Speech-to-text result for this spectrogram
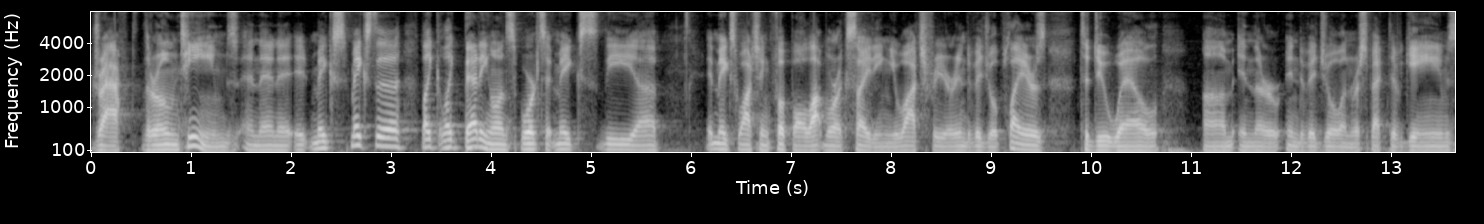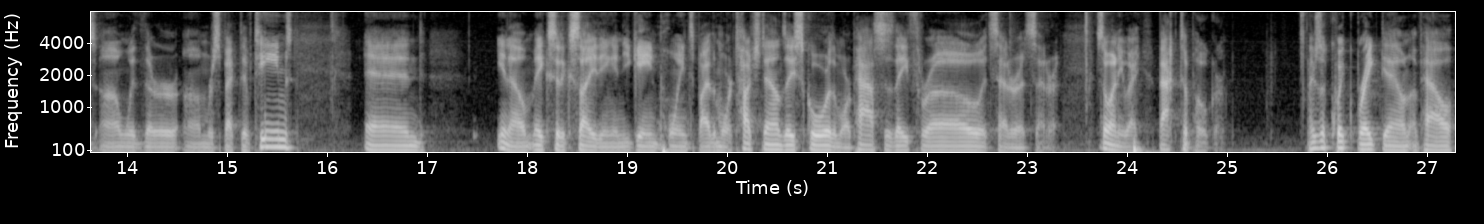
draft their own teams, and then it, it makes makes the like like betting on sports. It makes the uh, it makes watching football a lot more exciting. You watch for your individual players to do well um, in their individual and respective games uh, with their um, respective teams, and you know makes it exciting. And you gain points by the more touchdowns they score, the more passes they throw, et cetera, et cetera. So anyway, back to poker. Here's a quick breakdown of how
